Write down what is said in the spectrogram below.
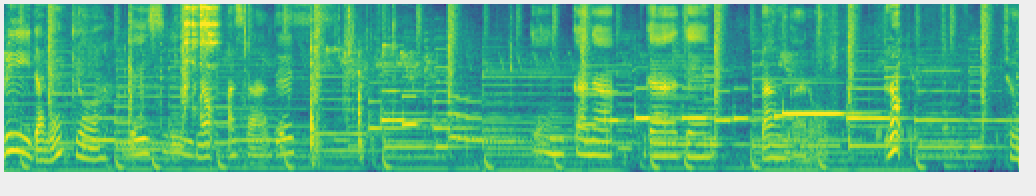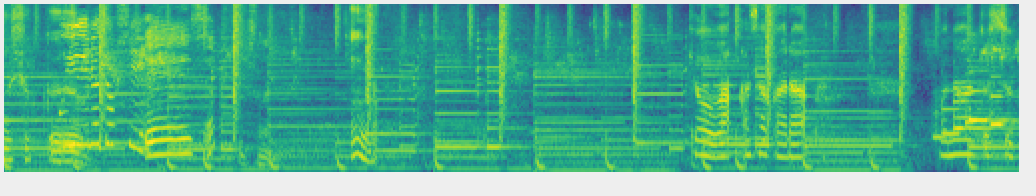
3だね今日は。デイ3の朝です。健康なガーデンバンガローの朝食いです。いいの今日は朝からこの後すぐ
